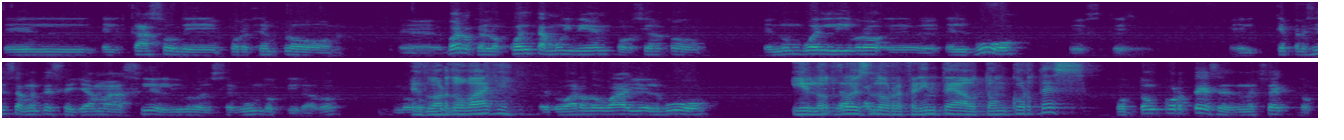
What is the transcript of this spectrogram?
El, caso de, por ejemplo, eh, bueno, que lo cuenta muy bien, por cierto, en un buen libro, eh, El Búho, este, el, que precisamente se llama así el libro El Segundo Tirador. Eduardo Valle. Eduardo Valle, El Búho. Y el otro es lo referente a Otón Cortés. Otón Cortés, en efecto.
